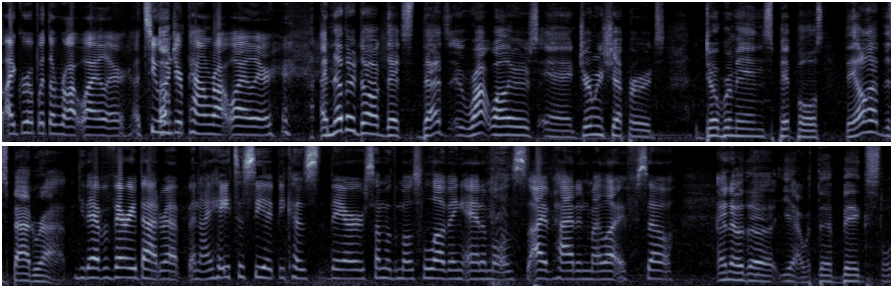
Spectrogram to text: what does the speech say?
I grew up with a Rottweiler, a uh, 200 pound Rottweiler. Another dog that's that's Rottweilers and German Shepherds, Dobermans, Pit Bulls. They all have this bad rap. they have a very bad rep, and I hate to see it because they are some of the most loving animals I've had in my life. So I know the yeah with the big sl-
